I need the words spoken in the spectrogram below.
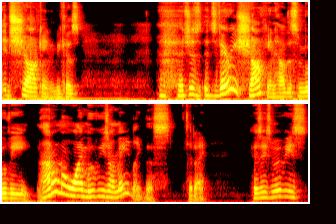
it's shocking because it's just it's very shocking how this movie. I don't know why movies are made like this today, because these movies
